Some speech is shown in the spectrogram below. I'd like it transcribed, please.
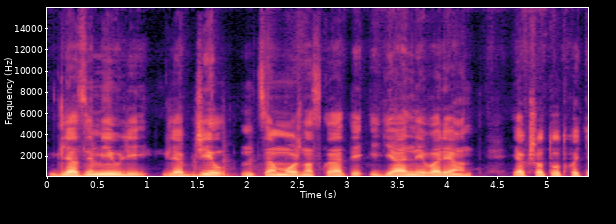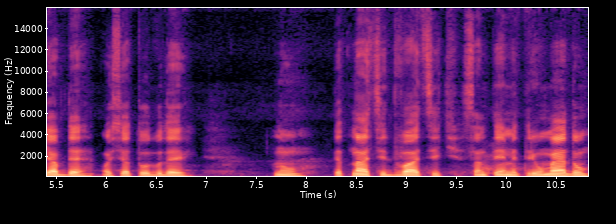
для зимівлі, для бджіл, це можна сказати ідеальний варіант. Якщо тут хоча б де, ось тут буде ну, 15-20 см меду,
